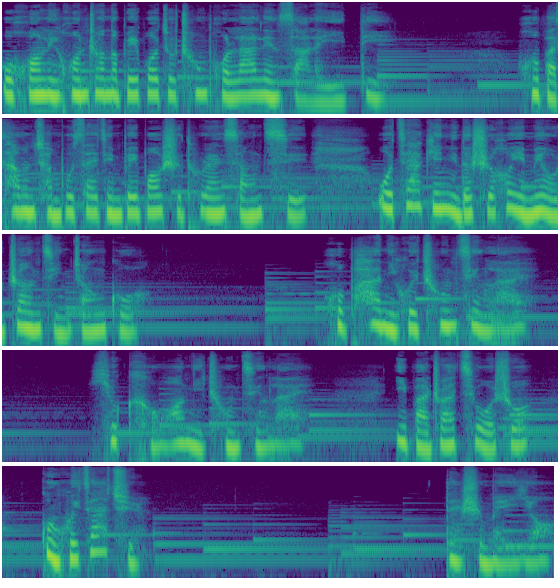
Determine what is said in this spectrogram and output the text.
我慌里慌张的背包就冲破拉链洒了一地。我把它们全部塞进背包时，突然想起，我嫁给你的时候也没有这样紧张过。我怕你会冲进来，又渴望你冲进来，一把抓起我说：“滚回家去。”但是没有。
